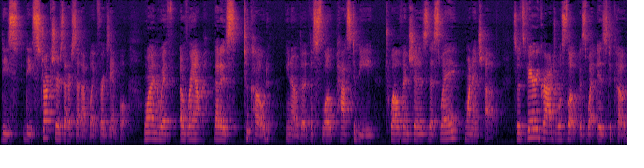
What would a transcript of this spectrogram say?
these these structures that are set up like for example one with a ramp that is to code you know the, the slope has to be 12 inches this way one inch up so it's very gradual slope is what is to code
